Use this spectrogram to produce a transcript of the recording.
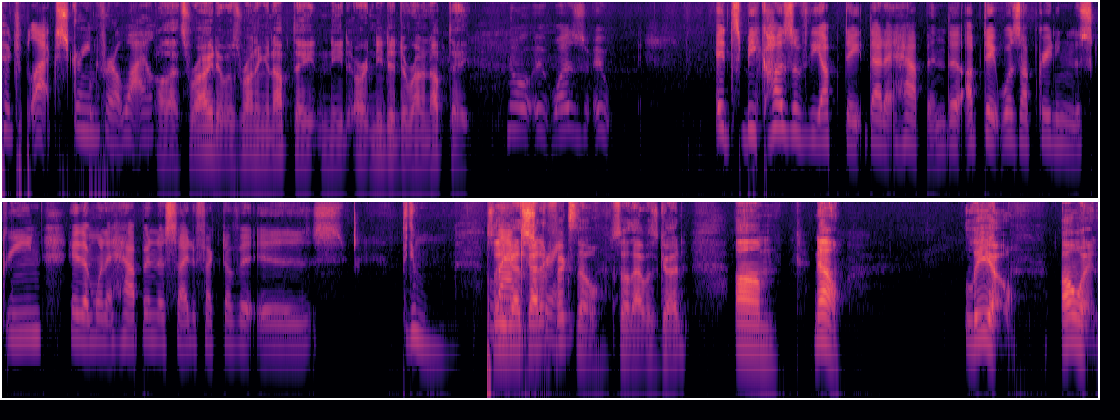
pitch black screen for a while. Oh, that's right. It was running an update and need or it needed to run an update. No, it was it. It's because of the update that it happened. The update was upgrading the screen, and then when it happened, a side effect of it is. So you Black guys got it fixed though, so that was good. Um, now, Leo, Owen,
